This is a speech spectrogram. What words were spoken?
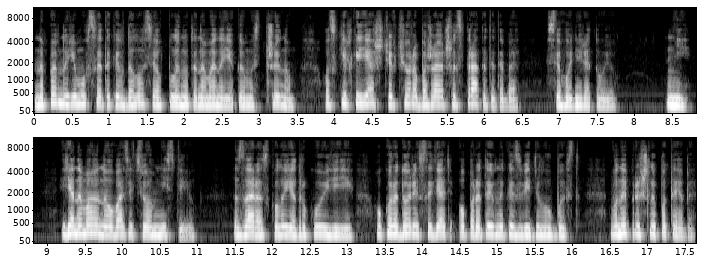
Напевно, йому все-таки вдалося вплинути на мене якимось чином, оскільки я ще вчора, бажаючи стратити тебе, сьогодні рятую. Ні, я не маю на увазі цю амністію. Зараз, коли я друкую її, у коридорі сидять оперативники з відділу вбивств. Вони прийшли по тебе.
